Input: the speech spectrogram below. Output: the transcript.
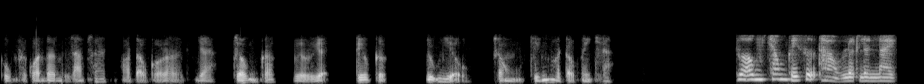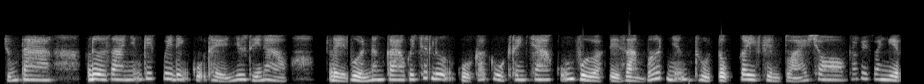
cũng phải quan tâm giám sát hoạt động của thanh tra chống các biểu hiện tiêu cực nhũng nhiễu trong chính hoạt động thanh tra Thưa ông, trong cái dự thảo luật lần này chúng ta đưa ra những cái quy định cụ thể như thế nào để vừa nâng cao cái chất lượng của các cuộc thanh tra cũng vừa để giảm bớt những thủ tục gây phiền toái cho các cái doanh nghiệp.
